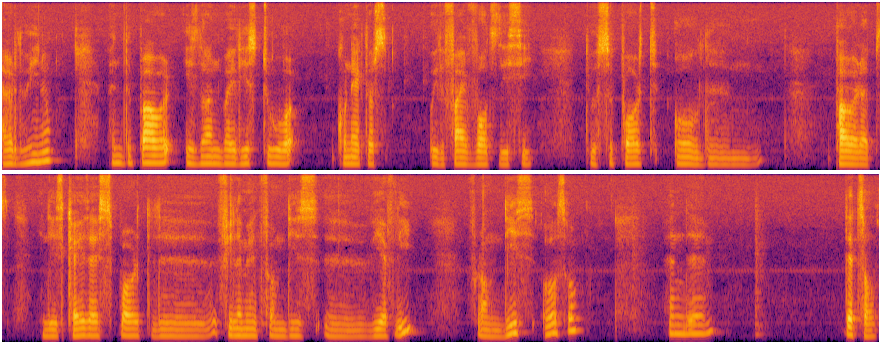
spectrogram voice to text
Arduino and the power is done by these two connectors with 5 volts DC to support all the um, power-ups. In this case I support the filament from this uh, VFD, from this also, and uh, that's all.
